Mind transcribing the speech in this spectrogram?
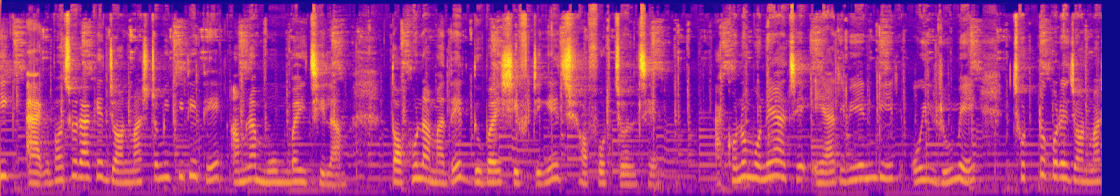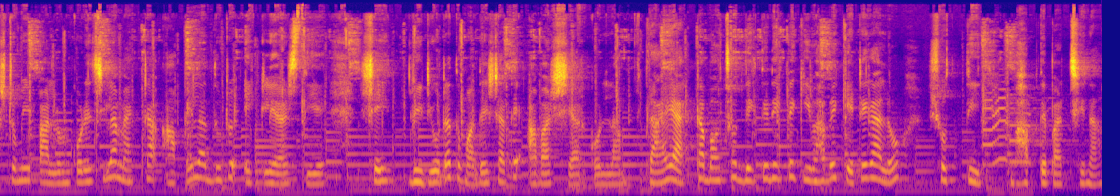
ঠিক এক বছর আগে জন্মাষ্টমী তিথিতে আমরা মুম্বাই ছিলাম। তখন আমাদের দুবাই শিফটিংয়ে সফর চলছে। এখনও মনে আছে এয়ারবিএনবির ওই রুমে ছোট্ট করে জন্মাষ্টমী পালন করেছিলাম একটা আপেল আর দুটো এক্লেয়ার্স দিয়ে। সেই ভিডিওটা তোমাদের সাথে আবার শেয়ার করলাম। প্রায় একটা বছর দেখতে দেখতে কীভাবে কেটে গেল, সত্যি ভাবতে পারছি না।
